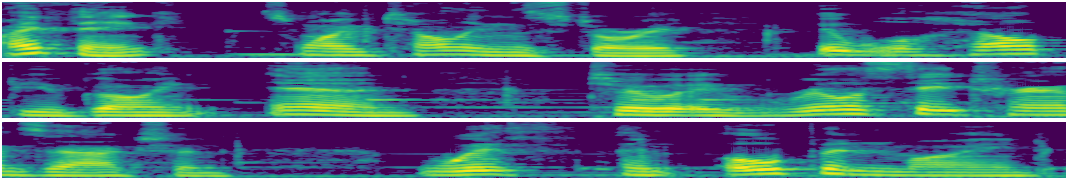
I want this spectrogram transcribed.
I think, that's why I'm telling the story. It will help you going in to a real estate transaction with an open mind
